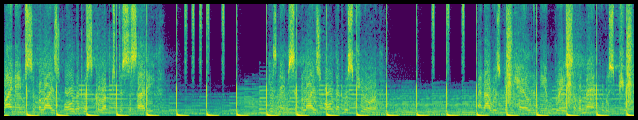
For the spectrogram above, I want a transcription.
My name symbolized all that was corrupt to society. His name symbolized all that was pure. And I was being held in the embrace of a man who was pure.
